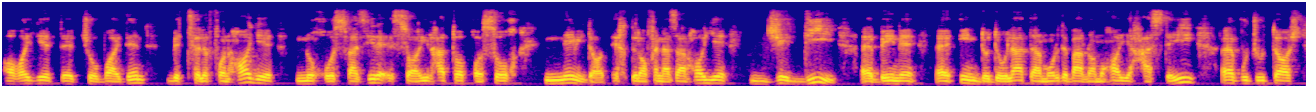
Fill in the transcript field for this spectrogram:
آقای جو بایدن به تلفن‌های نخست وزیر اسرائیل حتی پاسخ نمی‌داد. اختلاف نظرهای جدی بین این دو دولت در مورد برنامه های هسته‌ای وجود داشت.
